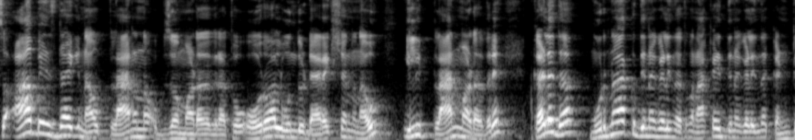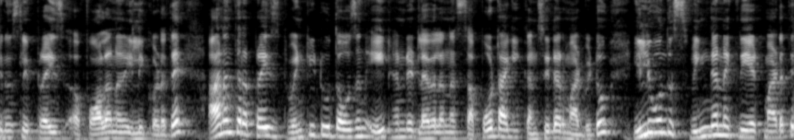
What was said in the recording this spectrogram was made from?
ಸೊ ಆ ಬೇಸ್ಡ್ ಆಗಿ ನಾವು ಪ್ಲಾನ್ ಅನ್ನ ಒಬ್ಸರ್ವ್ ಮಾಡೋದಾದ್ರೆ ಅಥವಾ ಓವರ್ ಆಲ್ ಒಂದು ಡೈರೆಕ್ಷನ್ ನಾವು ಇಲ್ಲಿ ಪ್ಲಾನ್ ಮಾಡೋದ್ರೆ ಕಳೆದ ಮೂರ್ನಾಲ್ಕು ದಿನಗಳಿಂದ ಅಥವಾ ನಾಲ್ಕೈದು ದಿನಗಳಿಂದ ಕಂಟಿನ್ಯೂಸ್ಲಿ ಪ್ರೈಸ್ ಫಾಲ್ ಅನ್ನು ಇಲ್ಲಿ ಕೊಡುತ್ತೆ. ಆನಂತರ price twenty two thousand eight hundred level ಅನ್ನ ಸಪೋರ್ಟ್ ಆಗಿ ಕನ್ಸಿಡರ್ ಮಾಡಿಬಿಟ್ಟು ಇಲ್ಲಿ ಒಂದು ಸ್ವಿಂಗ್ ಅನ್ನ ಕ್ರಿಯೇಟ್ ಮಾಡುತ್ತೆ.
